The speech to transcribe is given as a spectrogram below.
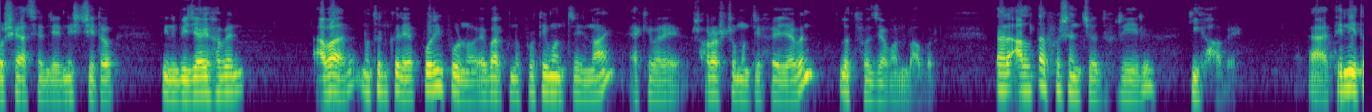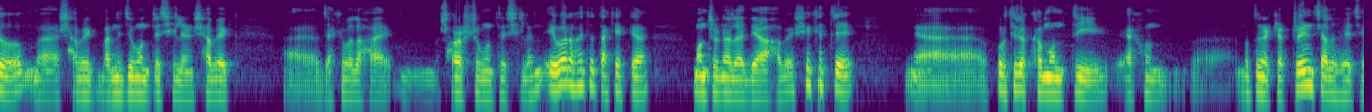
বসে আছেন যে নিশ্চিত তিনি বিজয়ী হবেন। আবার নতুন করে পরিপূর্ণ, এবার কোনো প্রতিমন্ত্রী নয়, একেবারে স্বরাষ্ট্রমন্ত্রী হয়ে যাবেন লুৎফুজ্জামান বাবুর। তাহলে আলতাফ হোসেন চৌধুরীর কি হবে? তিনি তো সাবেক বাণিজ্যমন্ত্রী ছিলেন, সাবেক যাকে বলা হয় স্বরাষ্ট্রমন্ত্রী ছিলেন। এবার হয়তো তাকে একটা মন্ত্রণালয় দেওয়া হবে। সেক্ষেত্রে প্রতিরক্ষা মন্ত্রী এখন নতুন একটা ট্রেন চালু হয়েছে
